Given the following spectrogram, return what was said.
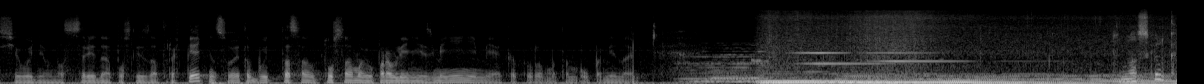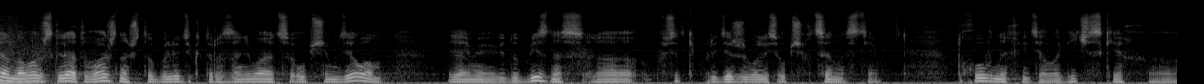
сегодня у нас среда, послезавтра в пятницу, это будет то, то самое управление изменениями, о котором мы там упоминали. Насколько, на ваш взгляд, важно, чтобы люди, которые занимаются общим делом, я имею в виду бизнес, э, все-таки придерживались общих ценностей, духовных, идеологических, э,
